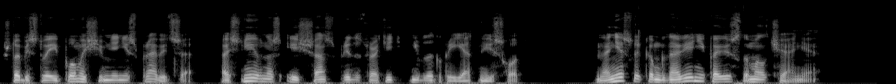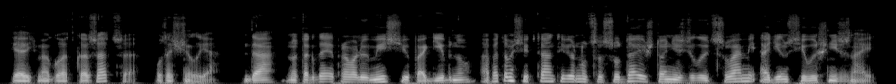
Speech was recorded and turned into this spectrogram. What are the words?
что без твоей помощи мне не справиться, а с ней у нас есть шанс предотвратить неблагоприятный исход». На несколько мгновений повисло молчание. «Я ведь могу отказаться?» — уточнил я. «Да, но тогда я провалю миссию, погибну, а потом сектанты вернутся сюда, и что они сделают с вами, один Всевышний знает.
